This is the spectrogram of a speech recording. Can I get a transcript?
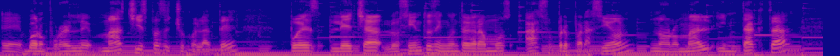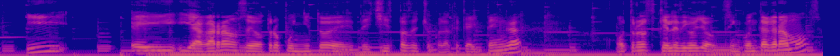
eh, bueno, ponerle más chispas de chocolate, pues le echa los 150 gramos a su preparación normal, intacta. Y, e, y sé, otro puñito de, de chispas de chocolate que ahí tenga otros, ¿qué le digo yo? 50 gramos.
